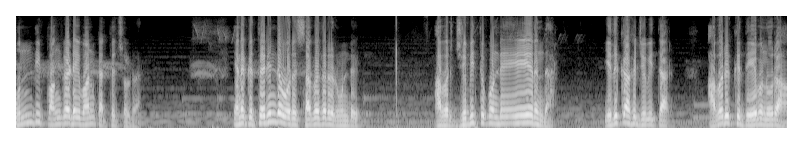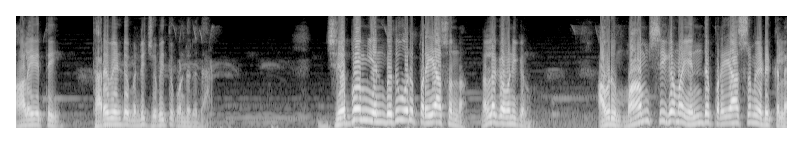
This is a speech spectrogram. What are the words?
முந்தி பங்கடைவான் கற்று சொல்கிறார் எனக்கு தெரிந்த ஒரு சகோதரர் உண்டு. அவர் ஜெபித்து கொண்டே இருந்தார். எதுக்காக ஜெபித்தார்? அவருக்கு தேவன் ஒரு ஆலயத்தை தர வேண்டும் என்று ஜெபித்து கொண்டிருந்தார். ஜெபம் என்பது ஒரு பிரயாசம் தான் நல்லா கவனிக்கணும். அவர் மாம்சீகமாக எந்த பிரயாசமும் எடுக்கல.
